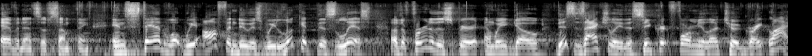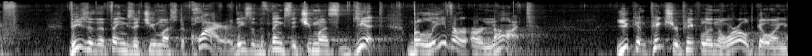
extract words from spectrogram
evidence of something. Instead, what we often do is we look at this list of the fruit of the Spirit and we go, this is actually the secret formula to a great life. These are the things that you must acquire. These are the things that you must get, believer or not. You can picture people in the world going,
